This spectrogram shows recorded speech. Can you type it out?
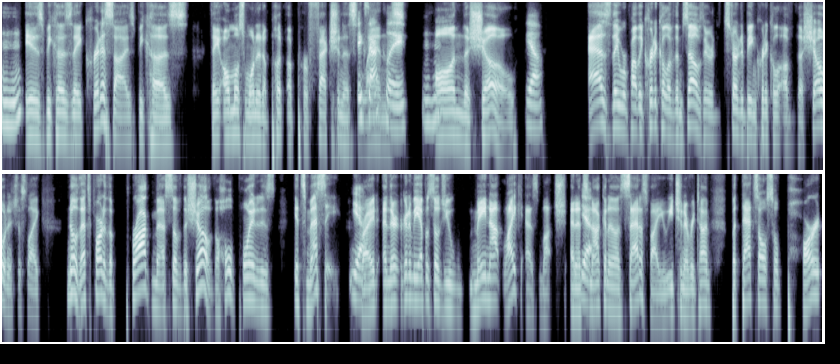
Mhm. is because they criticized because they almost wanted to put a perfectionist lens exactly. Mhm. on the show. Yeah. As they were probably critical of themselves they were started being critical of the show and it's just like no that's part of the prog mess of the show. The whole point is it's messy yeah right and there are going to be episodes you may not like as much and it's Yeah. not going to satisfy you each and every time but that's also part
